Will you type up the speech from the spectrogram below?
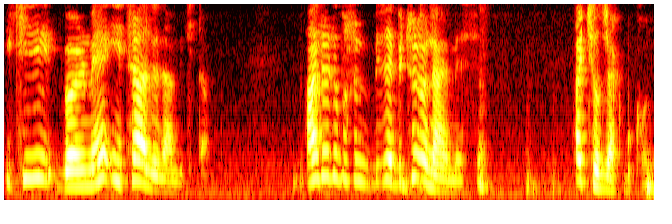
ikiyi bölmeye itiraz eden bir kitap. Antiotopus'un bize bütün önermesi açılacak bu konu.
